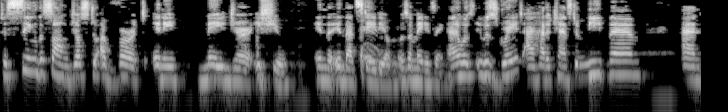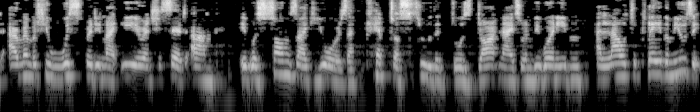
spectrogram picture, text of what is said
to sing the song just to avert any major issue in the in that stadium. It was amazing, and it was it was great. I had a chance to meet them, and I remember she whispered in my ear, and she said, um, "It was songs like yours that kept us through the, those dark nights when we weren't even allowed to play the music."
